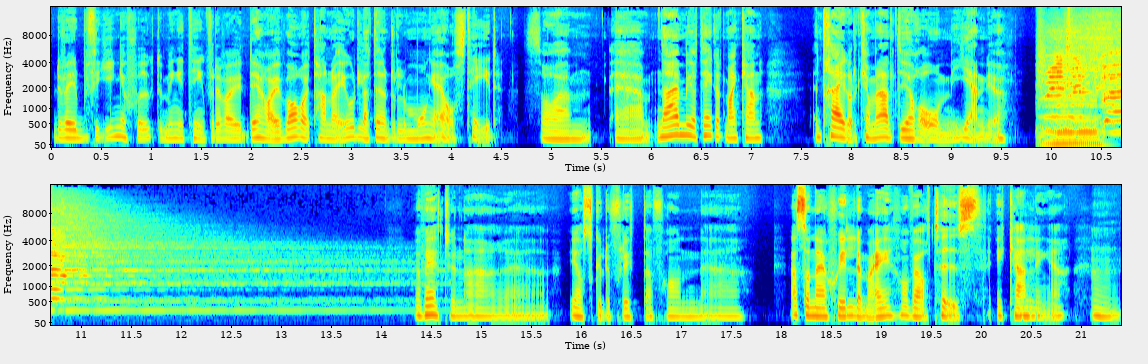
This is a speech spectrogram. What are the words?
det var, vi fick ingen sjukdom, ingenting. För det, var ju, det har ju varit, han har odlat under många års tid. Så ehm, eh, nej, men jag tänker att man kan, en trädgård kan man alltid göra om igen ju. Jag vet ju när eh, jag skulle flytta från, eh, alltså när jag skilde mig och vårt hus i Kallinge. Mm.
